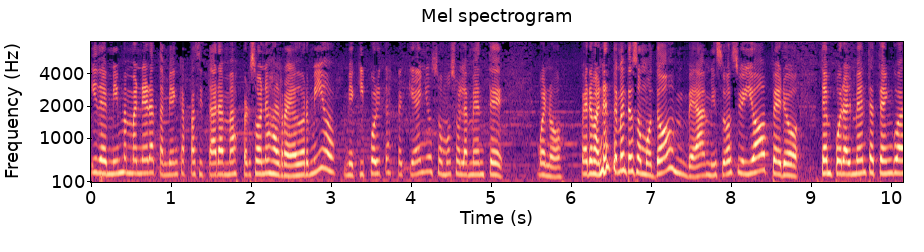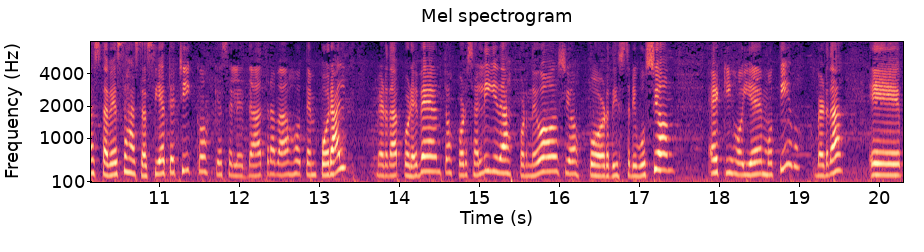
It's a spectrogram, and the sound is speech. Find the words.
y de misma manera también capacitar a más personas alrededor mío. Mi equipo ahorita es pequeño, somos solamente bueno, permanentemente somos dos, vea, mi socio y yo, pero temporalmente tengo hasta veces hasta siete chicos que se les da trabajo temporal, ¿verdad? Por eventos, por salidas, por negocios, por distribución, X o Y motivo, ¿verdad? Eh,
